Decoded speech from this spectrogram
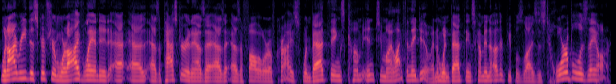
when I read this scripture and where I've landed as, as a pastor and as a, as, a, as a follower of Christ, when bad things come into my life, and they do, and when bad things come into other people's lives, as horrible as they are,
